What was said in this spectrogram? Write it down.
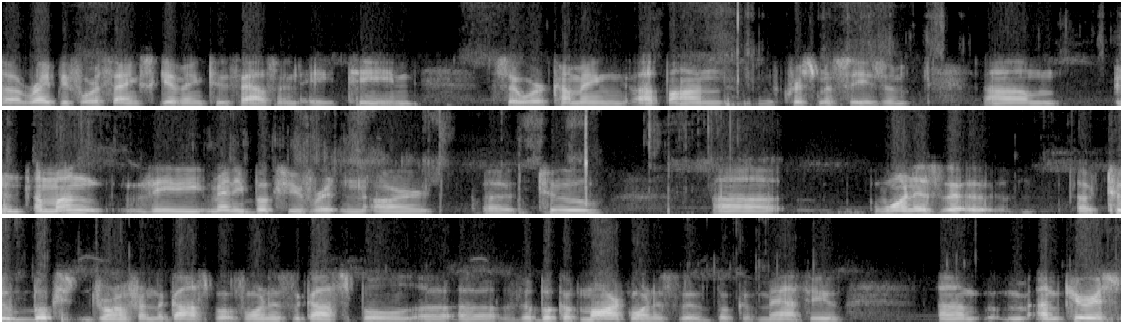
uh, right before Thanksgiving 2018, so we're coming up on Christmas season. Um, among the many books you've written are uh, two. Uh, one is the uh, two books drawn from the Gospels. One is the Gospel, uh, uh, the Book of Mark. One is the Book of Matthew. Um, I'm curious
